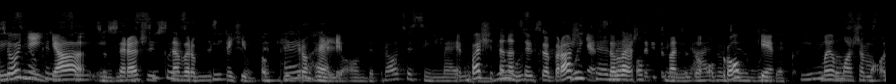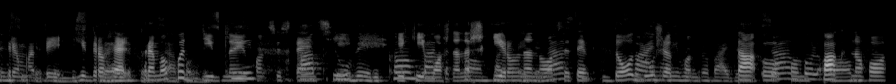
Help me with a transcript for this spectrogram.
Сьогодні я зосереджуюсь на виробництві гідрогелів. Як бачите на цих зображеннях, залежно від методу обробки, ми можемо отримати гідрогель кремоподібної консистенції, який можна на шкіру наносити, до дуже компактного,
